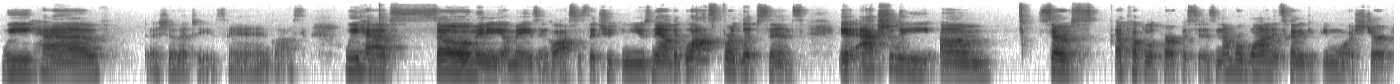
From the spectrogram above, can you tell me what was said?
We have, did I show that to you? Sand gloss. We have so many amazing glosses that you can use. Now, the gloss for Lip Sense, it actually um, serves a couple of purposes. Number one, it's going to give you moisture.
